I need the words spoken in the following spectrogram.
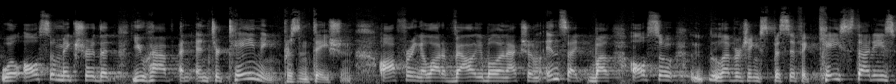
will also make sure that you have an entertaining presentation, offering a lot of valuable and actionable insight while also leveraging specific case studies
